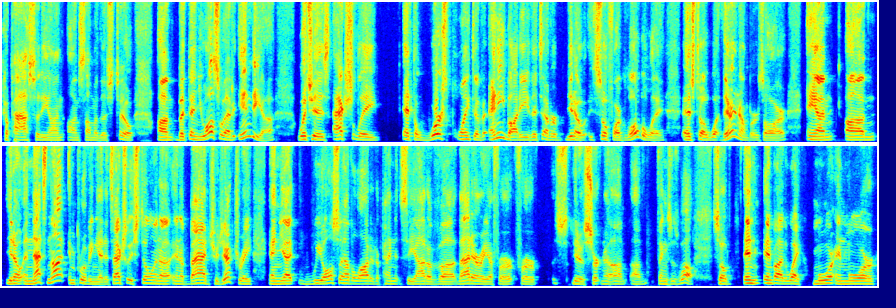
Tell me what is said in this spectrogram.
capacity on on some of this too. Um, but then you also have India, which is actually at the worst point of anybody that's ever you know so far globally as to what their numbers are. And um, you know and that's not improving yet. It's actually still in a in a bad trajectory. And yet we also have a lot of dependency out of uh, that area for for you know certain um, um, things as well. So and and by the way more and more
